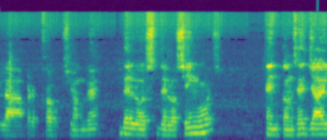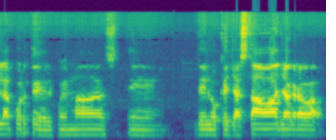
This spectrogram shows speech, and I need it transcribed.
la preproducción de, de, los, de los singles, entonces ya el aporte de él fue más de lo que ya estaba ya grabado.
